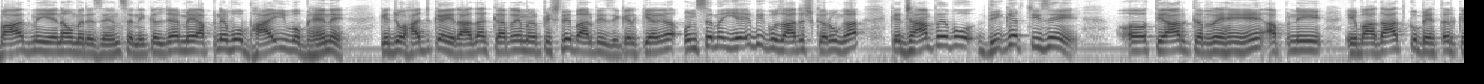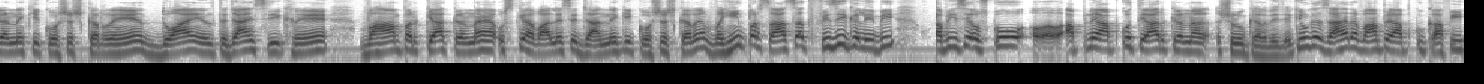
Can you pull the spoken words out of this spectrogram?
بعد میں یہ نہ ہو میرے ذہن سے نکل جائے، میں اپنے وہ بھائی، وہ بہنیں کہ جو حج کا ارادہ کر رہے ہیں، میں نے پچھلی بار بھی ذکر کیا گیا ان سے میں یہ بھی گزارش کروں گا کہ جہاں پہ وہ دیگر چیزیں تیار کر رہے ہیں، اپنی عبادات کو بہتر کرنے کی کوشش کر رہے ہیں، دعائیں، التجائیں سیکھ رہے ہیں۔ وہاں پر کیا کرنا ہے، اس کے حوالے سے جاننے کی کوشش کر رہے ہیں۔ وہیں پر ساتھ ساتھ فزیکلی بھی ابھی سے اس کو اپنے آپ کو تیار کرنا شروع کر دیجیے۔ کیونکہ ظاہر ہے، وہاں پہ آپ کو کافی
